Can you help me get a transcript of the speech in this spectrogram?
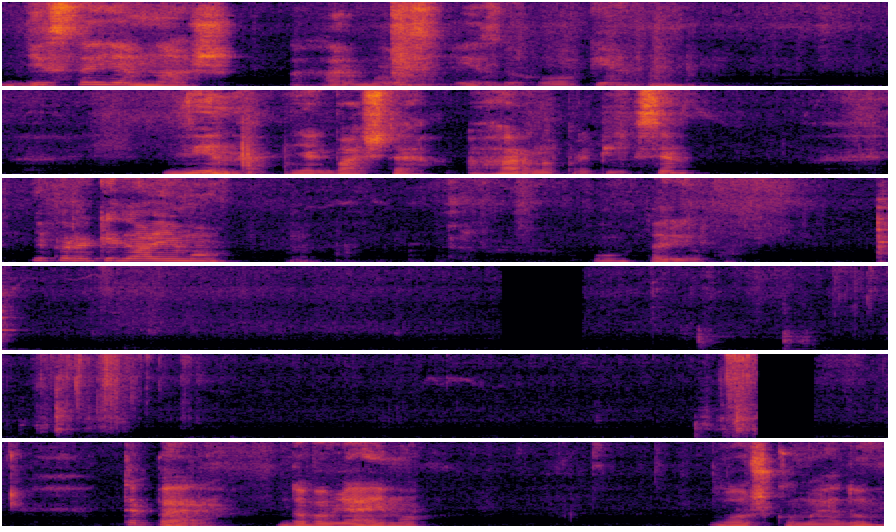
дістаємо наш гарбуз із духовки. Він, як бачите, гарно припікся. І перекидаємо у тарілку. Тепер додаємо ложку меду.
